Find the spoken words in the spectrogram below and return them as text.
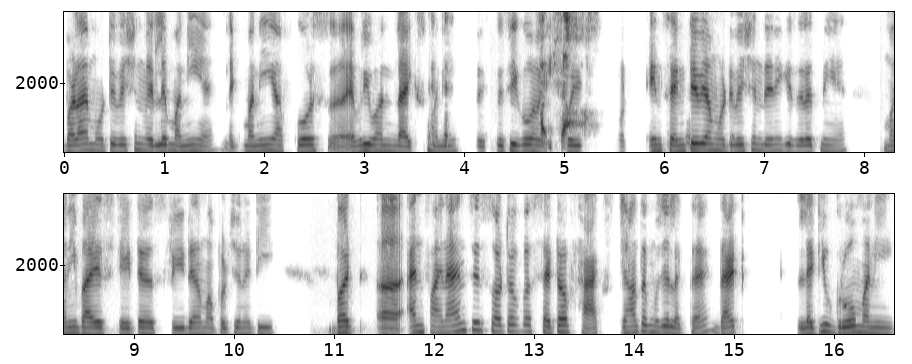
बड़ा मोटिवेशन मेरे लिए मनी है। Like money of course everyone likes money किसी को कोई इंसेंटिव या मोटिवेशन देने की ज़रूरत नहीं है। Money buy status freedom opportunity but and finance is sort of a set of hacks जहाँ तक मुझे लगता है that let you grow money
